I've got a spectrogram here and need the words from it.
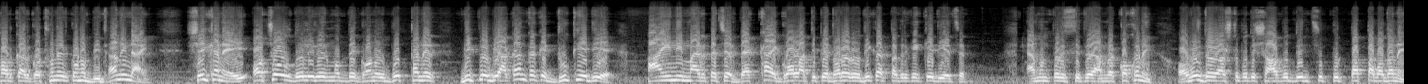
সরকার গঠনের কোনো বিধানই নাই, সেইখানে এই অচল দলিলের মধ্যে গণ অভ্যুত্থানের বিপ্লবী আকাঙ্ক্ষাকে ঢুকিয়ে দিয়ে আইনি মায়ের পেচের ব্যাখ্যায় গলা টিপে ধরার অধিকার তাদেরকে কে দিয়েছেন এমন পরিস্থিতিতে আমরা কখনোই অবৈধ রাষ্ট্রপতি শাহাবুদ্দিন চুপ্পুর তত্ত্বাবধানে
